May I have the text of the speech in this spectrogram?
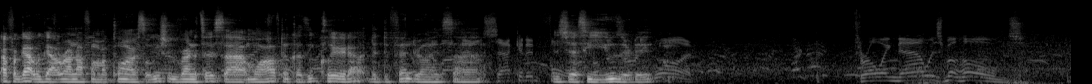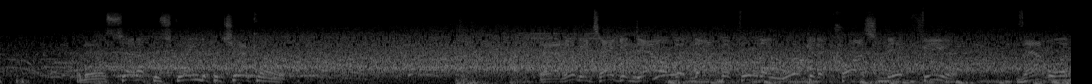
I forgot we got run off on McLaurin, so we should run it to his side more often because he cleared out the defender on his side. Second and four It's just he usered it. Throwing now is Mahomes. They'll set up the screen to Pacheco. And he'll be taken down, but not before they work it across midfield. That one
